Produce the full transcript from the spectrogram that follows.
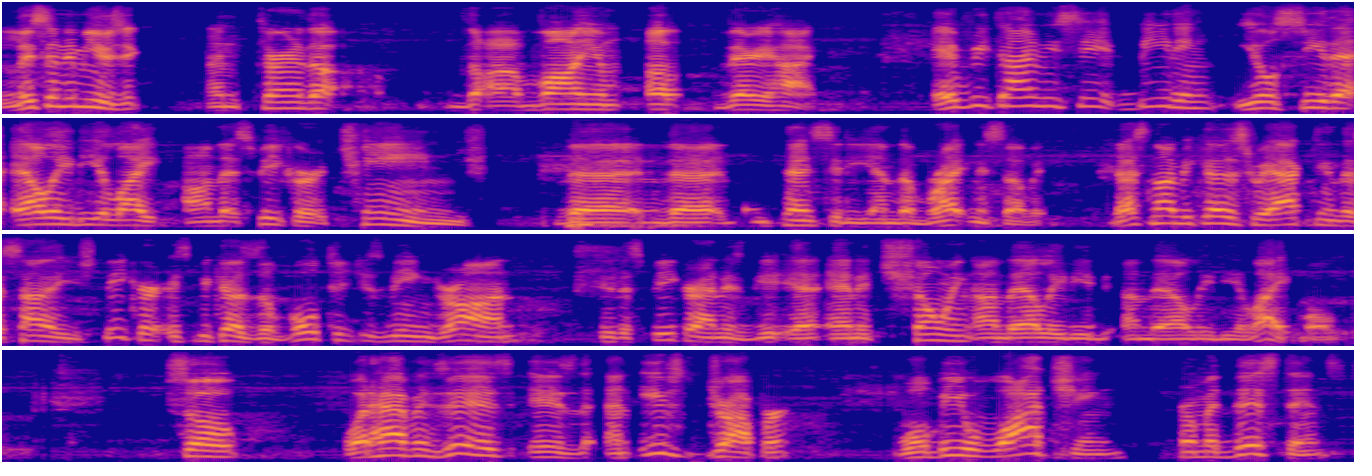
listen to music and turn the the volume up very high every time you see it beating, you'll see that LED light on that speaker change the mm-hmm. the intensity and the brightness of it. That's not because it's reacting to the sound of your speaker. It's because the voltage is being drawn to the speaker and is and it's showing on the LED on the LED light bulb. So what happens is is an eavesdropper will be watching from a distance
